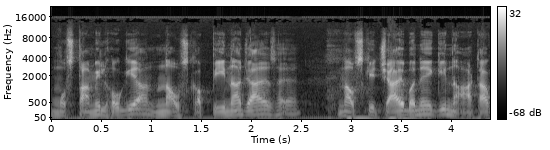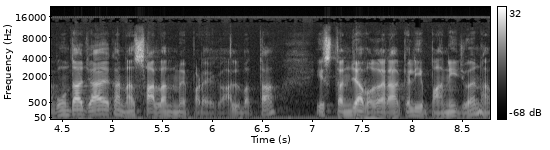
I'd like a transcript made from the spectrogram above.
مستعمل ہو گیا، نہ اس کا پینا جائز ہے، نہ اس کی چائے بنے گی، نہ آٹا گوندا جائے گا، نہ سالن میں پڑے گا۔ البتہ استنجا وغیرہ کے لیے پانی جو ہے نا،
